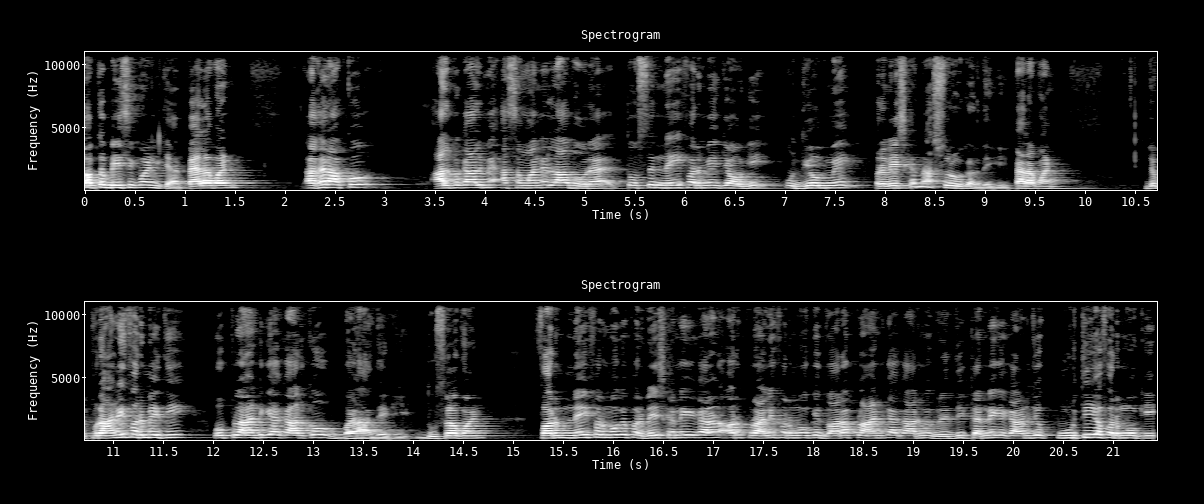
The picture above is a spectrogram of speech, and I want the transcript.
तो अब तो बेसिक पॉइंट क्या है? पहला पॉइंट अगर आपको अल्पकाल में असामान्य लाभ हो रहा है तो उससे नई फर्में क्या होगी? उद्योग में प्रवेश करना शुरू कर देगी। पहला पॉइंट जो पुरानी फर्में थी, वो प्लांट के आकार को बढ़ा देगी। दूसरा पॉइंट फर्म, नई फर्मों के प्रवेश करने के कारण और पुरानी फर्मों के द्वारा प्लांट के आकार में वृद्धि करने के कारण जो पूर्ति है फर्मों की,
